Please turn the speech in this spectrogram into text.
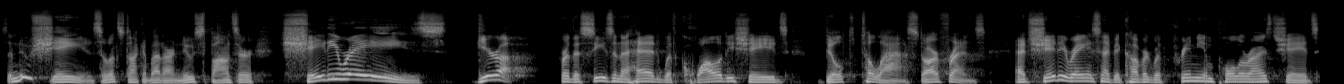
some new shades. So let's talk about our new sponsor, Shady Rays. Gear up for the season ahead with quality shades built to last. Our friends at Shady Rays have you covered with premium polarized shades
